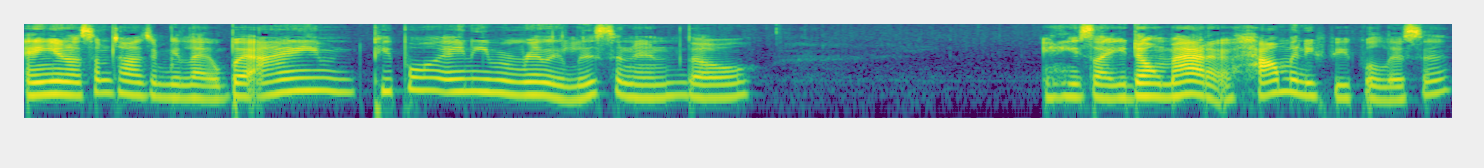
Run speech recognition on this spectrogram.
And you know, sometimes I'd be like, but I ain't, people ain't even really listening though. And he's like, it don't matter how many people listen.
